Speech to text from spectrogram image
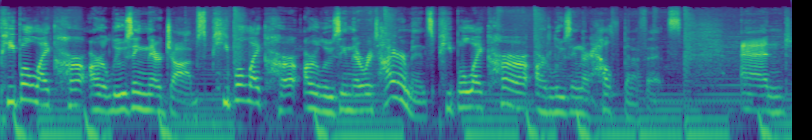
people like her are losing their jobs. People like her are losing their retirements. People like her are losing their health benefits. And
